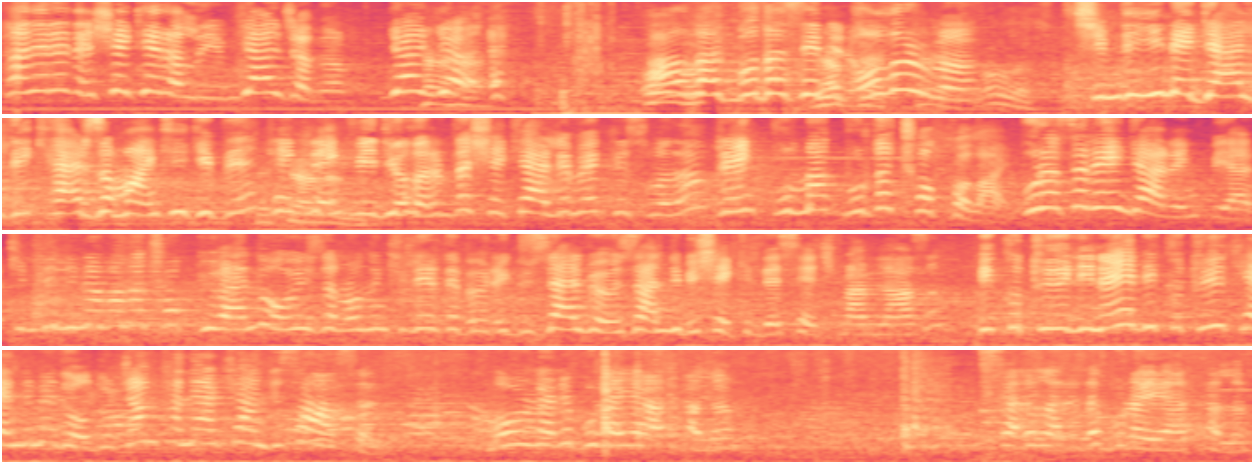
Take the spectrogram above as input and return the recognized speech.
Taner'e de şeker alayım. Gel canım. Gel gel. Al Olur. bak bu da senin. Yapacak Olur bir mu? şey yok, olur. Şimdi yine geldik her zamanki gibi. Tek Şekerleme. renk videolarımda şekerleme kısmına. Renk bulmak burada çok kolay. Burası rengarenk bir yer. Şimdi Lina bana çok güvendi. O yüzden onunkileri de böyle güzel ve özenli bir şekilde seçmem lazım. Bir kutuyu Lina'ya bir kutuyu kendime dolduracağım. Taner kendisi alsın. Morları buraya atalım. Sarıları da buraya atalım.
